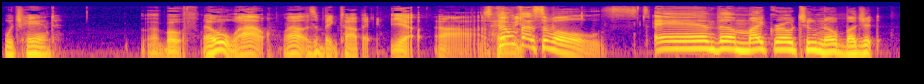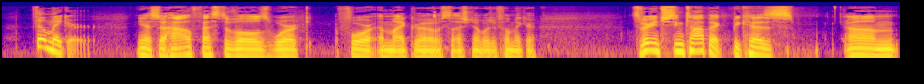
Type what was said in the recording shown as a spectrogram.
Which hand? Uh, both. Oh wow, wow, it's a big topic. Yeah. Uh, film heavy. festivals and the micro to no budget filmmaker. Yeah. So how festivals work for a micro slash no budget filmmaker? It's a very interesting topic because, um,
